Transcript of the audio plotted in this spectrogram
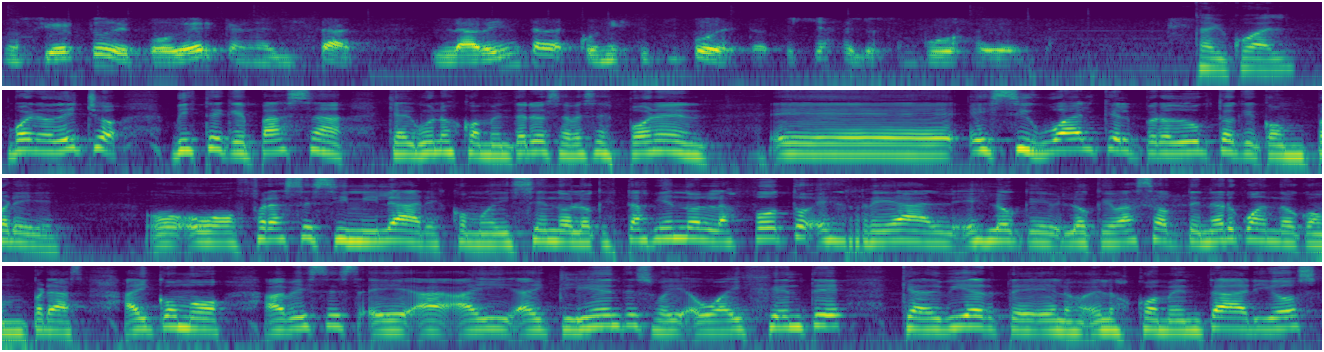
¿no es cierto?, de poder canalizar la venta con este tipo de estrategias de los embudos de venta. Tal cual. Bueno, de hecho, viste que pasa que algunos comentarios a veces ponen eh, es igual que el producto que compré. O, frases similares, como diciendo lo que estás viendo en la foto es real, es lo que, lo que vas a obtener cuando compras. Hay como, a veces eh, hay, hay clientes o hay, gente que advierte en, en, los comentarios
